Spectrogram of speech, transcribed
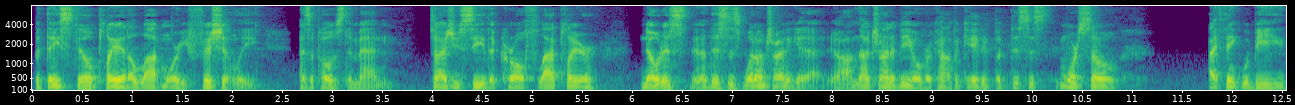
but they still play it a lot more efficiently as opposed to Madden. So as you see, the curl flat player notice you know, this is what i'm trying to get at you know, i'm not trying to be overcomplicated but this is more so i think would be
